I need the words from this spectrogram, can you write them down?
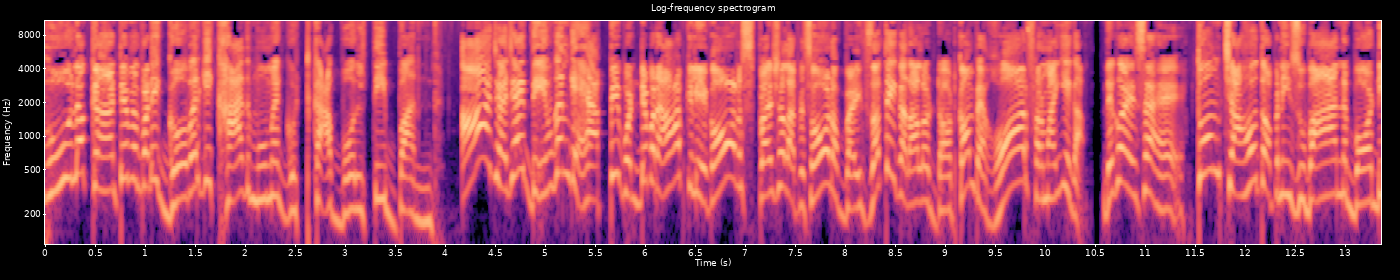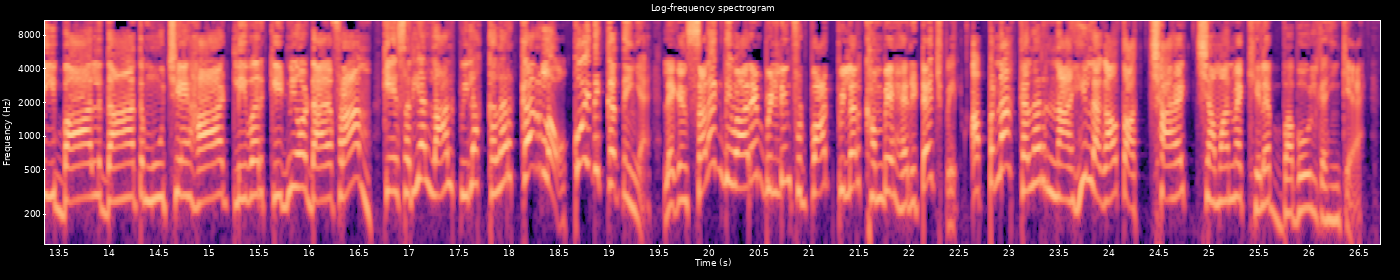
फूल और कांटे में पड़ी गोबर की खाद मुँह में गुटका बोलती बंद। आज अजय देवगन के हैप्पी बर्थडे पर आपके लिए एक और स्पेशल एपिसोड ऑफ़ बेइज्जती करा लो डॉट कॉम पे गौर फरमाइएगा। देखो, ऐसा है। तुम चाहो तो अपनी ज़ुबान बॉडी बाल, दांत, मूछे हार्ट लीवर किडनी और डायफ्राम केसरिया लाल पीला कलर कर लो। कोई दिक्कत नहीं है। लेकिन सड़क दीवारें बिल्डिंग फुटपाथ पिलर खंबे हेरिटेज पे अपना कलर ना ही लगाओ तो अच्छा है। चमन में खिले बबूल कहीं क्या प्रकार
